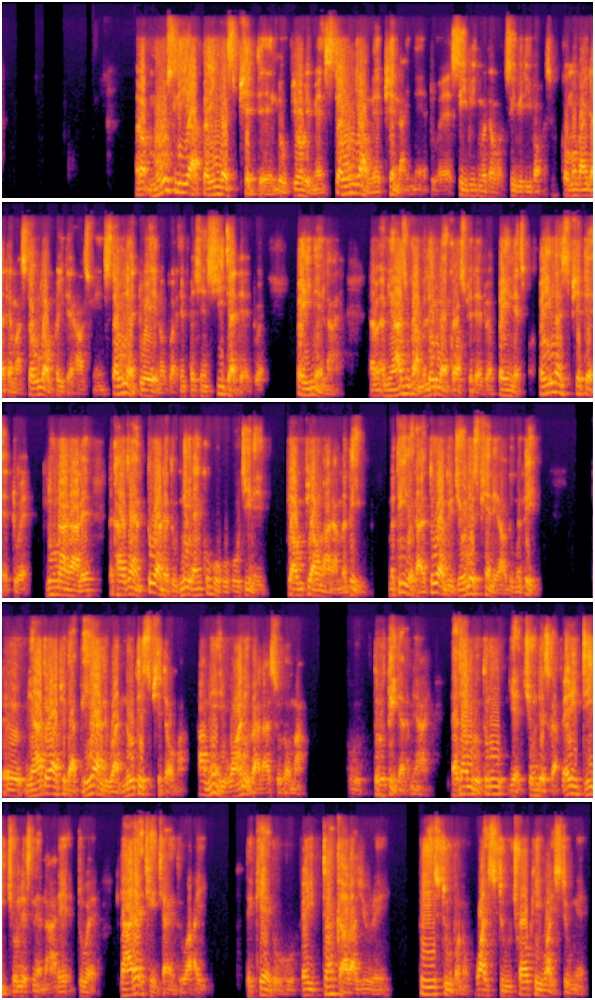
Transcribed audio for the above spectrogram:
အဲ့တော့ mostly က painless ဖြစ်တယ်လို့ပြောပေမဲ့ stone ကြောင့်လည်းဖြစ်နိုင်တဲ့အတွက် CBD မတော့ CBD ပေါ့ common bind တဲ့မှာ stone ကြောင့်ပိတ်တဲ့ဟာဆိုရင် stone နဲ့တွဲရင်တော့သူက infection ရှိတတ်တဲ့အတွက် pain နဲ့လာတယ်ဒါပေမဲ့အများစုက malignant cause ဖြစ်တဲ့အတွက် painless ပေါ့ painless ဖြစ်တဲ့အတွက်လူနာကလည်းတခါကျရင်သူ့အနေနဲ့သူနေ့တိုင်းကိုကိုကိုကိုကြည့်နေပြောင်းပြောင်းလာတာမသိ မသိတဲ့အခါသူ့အတူ jaundice ဖြစ်နေတာကိုသူမသိသူများသောအဖြစ်ကဘေးကလူက notice ဖြစ်တော့မှအာမင်းဝါနေပါလားဆိုတော့မှဟိုသူတို့သိကြတယ်အများကြီးဒါကြောင့်မလို့သူတို့ရဲ့ jaundice က very deep jaundice နဲ့လာတဲ့အတွက်လာတဲ့အချိန်ကျရင်သူကအဲ့တကယ်ကို very dark color urine pale stew ပေါ့နော် white stew chalky white stew နဲ့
